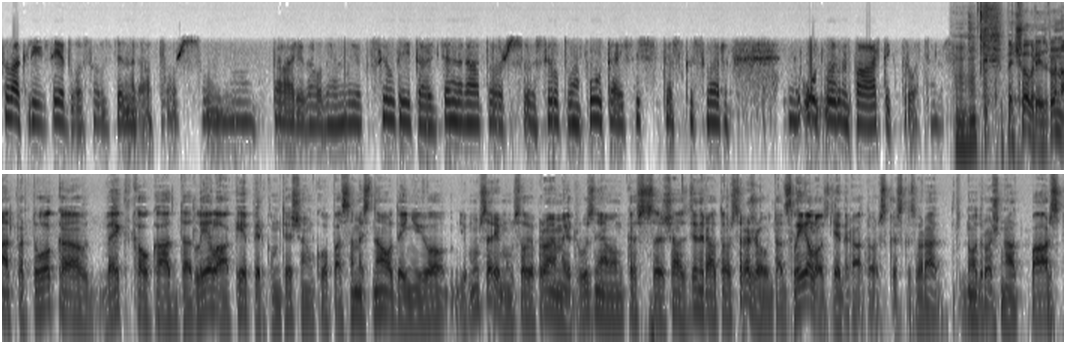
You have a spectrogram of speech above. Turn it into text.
cilvēki arī ziedo savus ģenerators. Un tā arī vēl viena lieta - sildītājs, ģenerators, siltuma pūtais, viss tas, kas var, un, un pārtika, protams. Mm -hmm. Bet šobrīd runāt par to, ka veikt kaut kādu tādu lielāku iepirkumu, tiešām kopā samest naudiņu, jo ja mums arī mums vēl joprojām ir uzņēmumi, kas kas šāds ģenerators ražo, tādus lielos ģenerators, kas, kas varētu nodrošināt pāris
